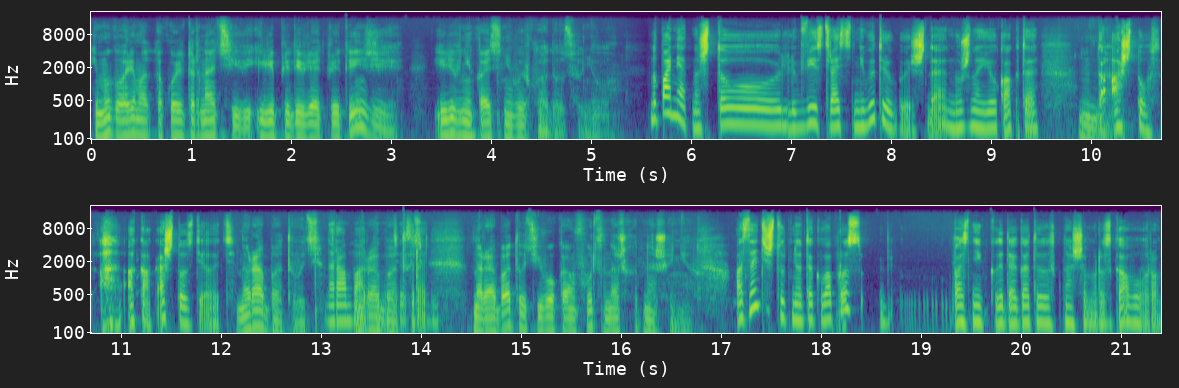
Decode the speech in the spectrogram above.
И мы говорим о такой альтернативе. Или предъявлять претензии, или вникать в него и вкладываться в него. Ну, понятно, что любви и страсти не вытребуешь, да, нужно ее как-то... Да. А что? А, а как? А что сделать? Нарабатывать. Нарабатывать. Нарабатывать. Нарабатывать его комфорт в наших отношениях. А знаете, что у меня такой вопрос возник, когда я готовилась к нашему разговору?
